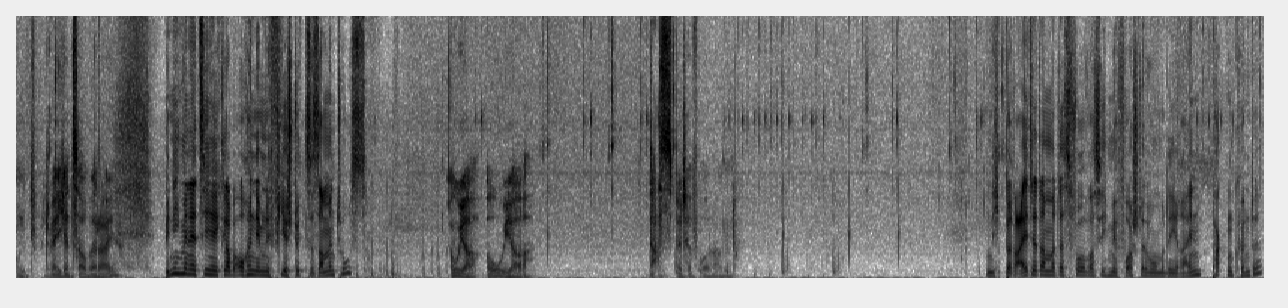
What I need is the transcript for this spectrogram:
Und mit welcher Zauberei? Bin ich mir nicht sicher, ich glaube auch indem du vier Stück zusammentust. Oh ja, oh ja. Das wird hervorragend. Und ich bereite dann mal das vor, was ich mir vorstelle, wo man die reinpacken könnte.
